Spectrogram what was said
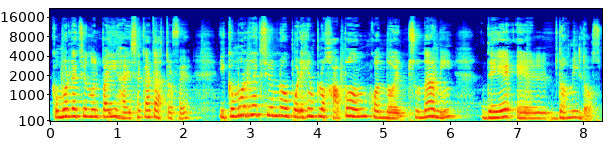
cómo reaccionó el país a esa catástrofe y cómo reaccionó, por ejemplo, Japón cuando el tsunami del el 2002.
